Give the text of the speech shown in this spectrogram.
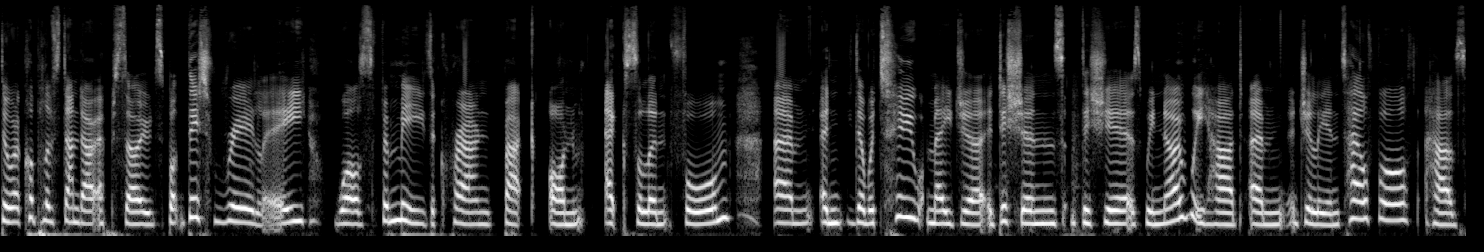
there were a couple of standout episodes, but this really was for me the crown back on excellent form. Um, and there were two major additions this year, as we know. We had um, Gillian Tailforth has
